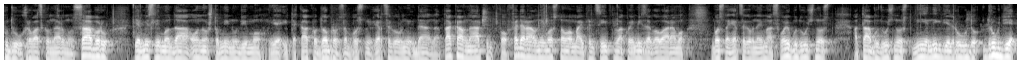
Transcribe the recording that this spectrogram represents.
budu u Hrvatskom narodnom saboru, jer mislimo da ono što mi nudimo je i tekako dobro za Bosnu i Hercegovinu, da na takav način, po federalnim osnovama i principima koje mi zagovaramo, Bosna i Hercegovina ima svoju budućnost, a ta budućnost nije nigdje drugdje,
